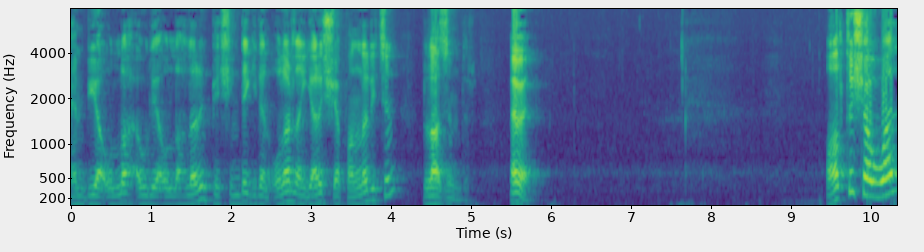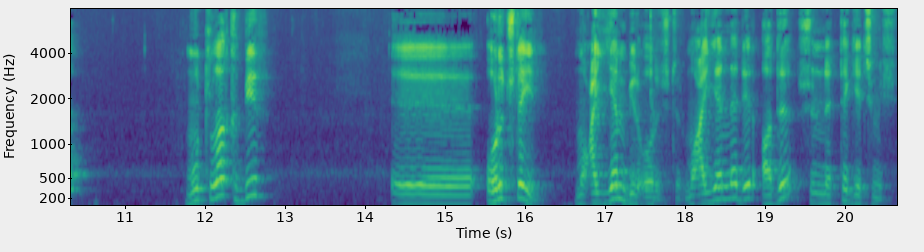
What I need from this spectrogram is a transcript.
Enbiyaullah, Evliyaullahların peşinde giden, onlarla yarış yapanlar için lazımdır. Evet. Altı Şevval mutlak bir e, oruç değil. Muayyen bir oruçtur. Muayyen nedir? Adı sünnette geçmiş.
